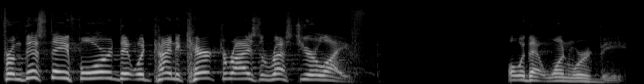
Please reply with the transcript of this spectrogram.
from this day forward that would kind of characterize the rest of your life, what would that one word be?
